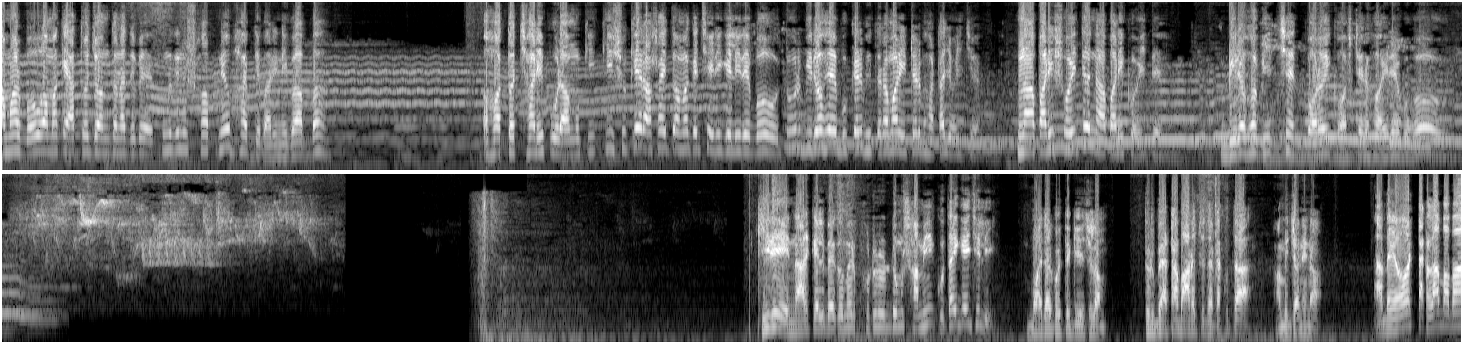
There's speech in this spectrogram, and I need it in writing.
আমার বউ আমাকে এত যন্ত্রণা দেবে কোনোদিনও স্বপ্নেও ভাবতে পারিনি হত ছাড়ি পোড়ামুখী কি সুখের আশায় তো আমাকে ছেড়ে গেলি রে বউ। তোর বিরহে বুকের ভিতরে আমার ইটের ভাটা জ্বলছে। না পারি সইতে না পারি কইতে। বিরহ বিচ্ছেদ বড়ই কষ্টের হয় রে বউ। কি রে নারকেল বেগমের ফুটুরুডুম স্বামী কোথায় গিয়েছিলি বাজার করতে গিয়েছিলাম তোর বেটা বারো চোদাটা কোথা আমি জানি না अबे ओ टकला बाबा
